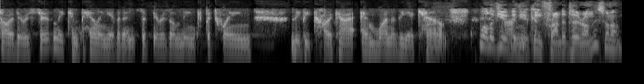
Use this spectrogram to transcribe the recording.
So there is certainly compelling evidence that there is a link between Libby Coker and one of the accounts. Well, have you um, have you um, confronted her on this or not?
